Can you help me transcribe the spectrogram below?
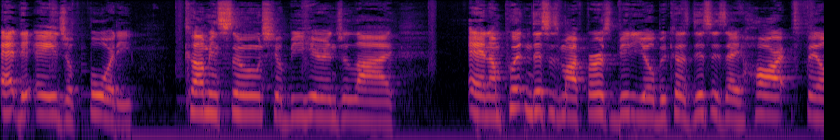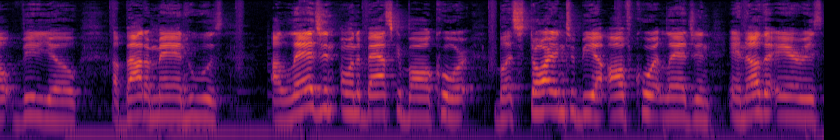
at the age of 40. Coming soon, she'll be here in July. And I'm putting this as my first video because this is a heartfelt video about a man who was a legend on the basketball court, but starting to be an off-court legend in other areas,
